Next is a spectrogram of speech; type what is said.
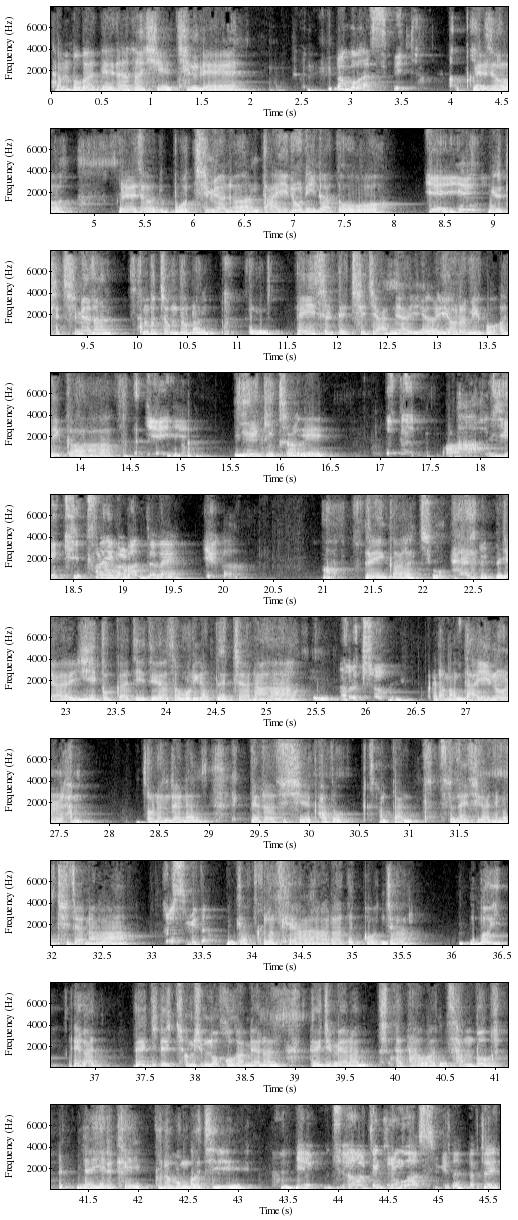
3부가 4, 5시에 친대. 그런 것 같습니다. 그래서, 그래서 못 치면은 나이론이라도 예, 예. 이렇게 치면은 3부 정도는 돼 있을 때 치지 않냐. 여- 여름이고 하니까. 예, 예. 이 얘기지. 와, 이렇게 프레임을 만드네, 얘가. 그러니까 이제 2부까지 되어서 우리가 늦잖아. 그렇죠. 그러면 나인홀 한 도는 데는 4, 5시에 가도 잠깐 3, 4시간이면 치잖아. 그렇습니다. 그러니까 그렇게 알- 알아듣고 이제 뭐 이- 내가 늦, 점심 먹고 가면은 늦으면은 차 타고 가도 3부 이제 이렇게 물어본 거지. 예, 제가 볼땐 그런 것 같습니다. 굉장히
